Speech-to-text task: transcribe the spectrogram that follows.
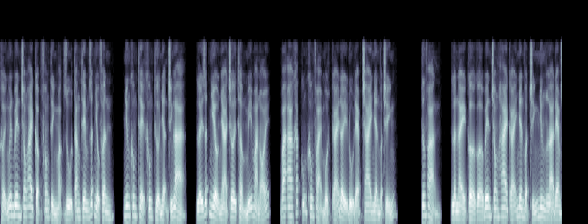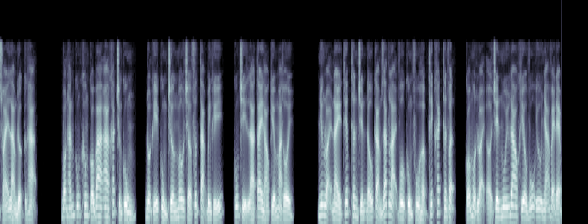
khởi nguyên bên trong ai cập phong tình mặc dù tăng thêm rất nhiều phân, nhưng không thể không thừa nhận chính là, lấy rất nhiều nhà chơi thẩm mỹ mà nói, ba a khắc cũng không phải một cái đầy đủ đẹp trai nhân vật chính. Tương phản, lần này cờ gờ bên trong hai cái nhân vật chính nhưng là đem xoáy làm được cực hạn. Bọn hắn cũng không có ba a khắc trường cung đội khí cùng trường mâu chờ phức tạp binh khí, cũng chỉ là tay áo kiếm mà thôi. Nhưng loại này tiếp thân chiến đấu cảm giác lại vô cùng phù hợp thích khách thân phận, có một loại ở trên mũi đao khiêu vũ ưu nhã vẻ đẹp,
